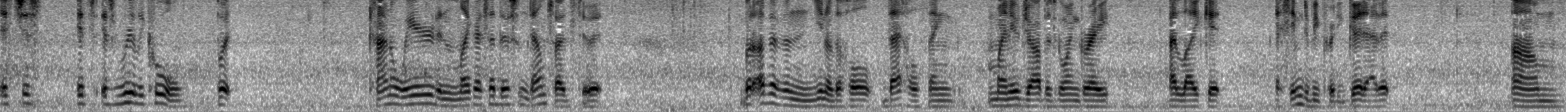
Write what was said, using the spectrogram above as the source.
it's just, it's it's really cool, but kind of weird, and like I said, there's some downsides to it. But other than you know the whole that whole thing, my new job is going great. I like it. I seem to be pretty good at it. Um,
